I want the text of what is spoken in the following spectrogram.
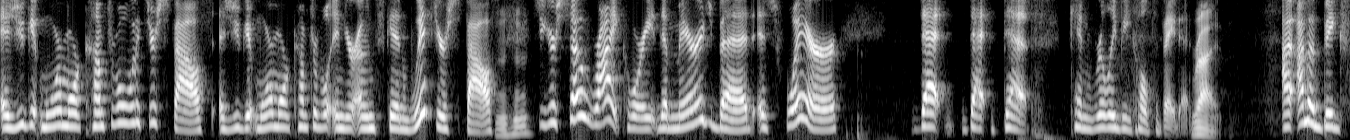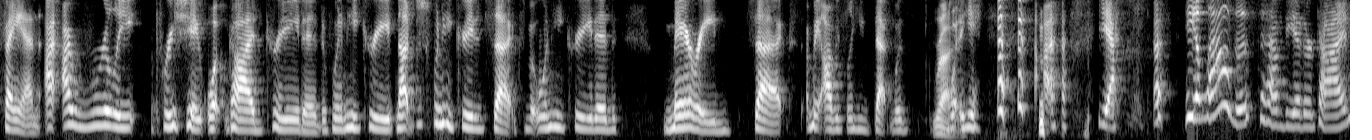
as you get more and more comfortable with your spouse, as you get more and more comfortable in your own skin with your spouse. hmm So you're so right, Corey. The marriage bed is where that that depth can really be cultivated. right, I, I'm a big fan. I, I really appreciate what God created when He created not just when He created sex, but when He created married sex. I mean, obviously, he, that was right. what he. yeah, he allows us to have the other kind,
